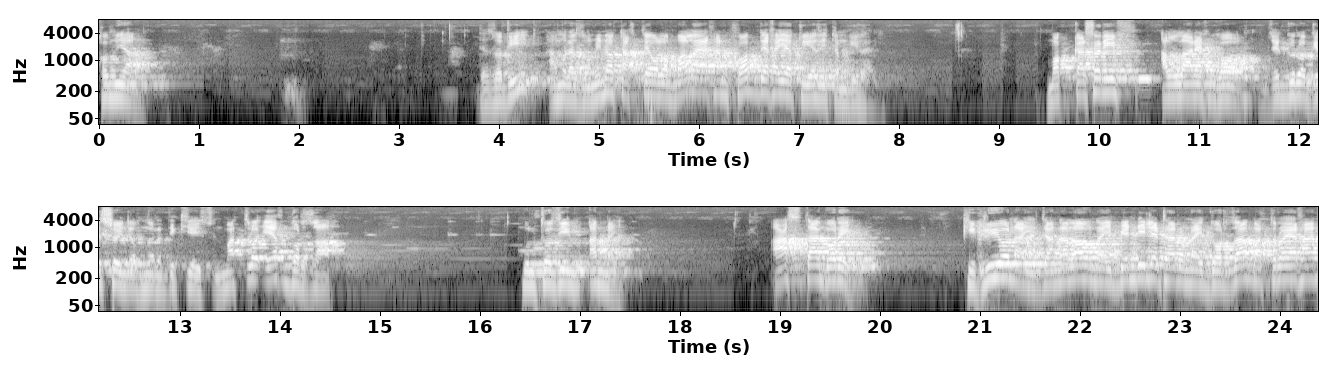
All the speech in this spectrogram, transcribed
কমিয়া যদি আমরা জমিনও থাকতে অলপ বালা এখন ফদ দেখাইয়া তুইয়া দিতাম ভাই মক্কা শরীফ আল্লাহর এক ঘর, যেগুলো গেছই আপনারা দেখিয়েছেন মাত্র এক দরজা। মুলতজিম আর নাই। আস্তা গড়ে। খিখড়িও নাই, জানালাও নাই, ভেন্টিলেটারও নাই, দরজা মাত্র এখন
